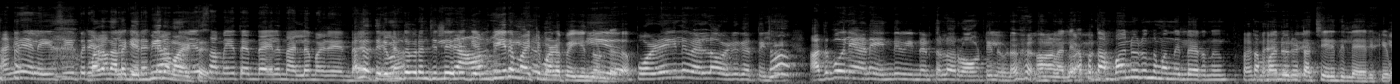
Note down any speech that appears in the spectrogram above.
മഴ നല്ല ഗംഭീരമായിട്ട്. സമയത്ത് എന്തായാലും നല്ല മഴ അല്ല തിരുവനന്തപുരം ജില്ലയിൽ ഗംഭീരമായിട്ട് മഴ പെയ്യുന്നുണ്ട്. പുഴയിൽ വെള്ളം ഒഴുകത്തില്ല? അതുപോലെയാണ് എന്റെ വീടിന്റെ അടുത്തുള്ള റോട്ടിലൂടെ ആണല്ലേ? അപ്പൊ തമ്പാനൂരൊന്നും വന്നില്ലായിരുന്നു? തമ്പാനൂര് ടച്ച് ചെയ്തില്ലായിരിക്കും.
